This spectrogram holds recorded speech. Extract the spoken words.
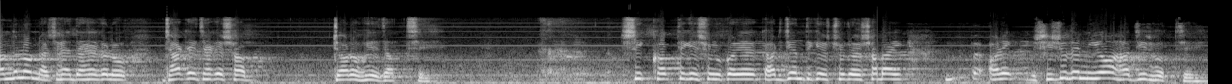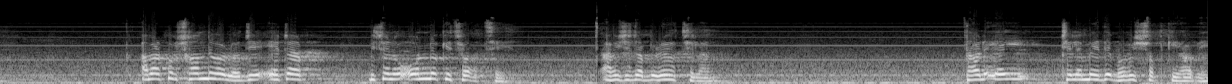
আন্দোলন না, সেখানে দেখা গেল ঝাঁকে ঝাঁকে সব জড়ো হয়ে যাচ্ছে। শিক্ষক থেকে শুরু করে গার্জিয়ান থেকে শুরু সবাই, অনেক শিশুদের নিয়েও হাজির হচ্ছে। আমার খুব সন্দেহ হলো যে এটার পিছনে অন্য কিছু আছে। আমি সেটা বেড়ে হচ্ছিলাম। তাহলে এই ছেলে মেয়েদের ভবিষ্যৎ কী হবে?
